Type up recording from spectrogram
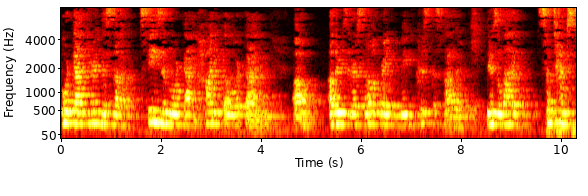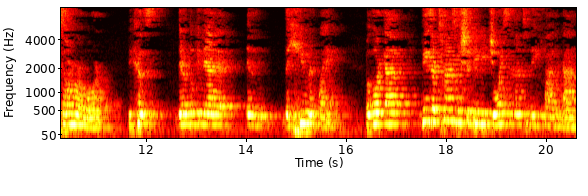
Lord God, during this uh, season, Lord God, Hanukkah, Lord God, and um, others that are celebrating maybe Christmas, Father, there's a lot of sometimes sorrow, Lord, because they're looking at it in the human way. But Lord God, these are times we should be rejoicing unto thee, Father God.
